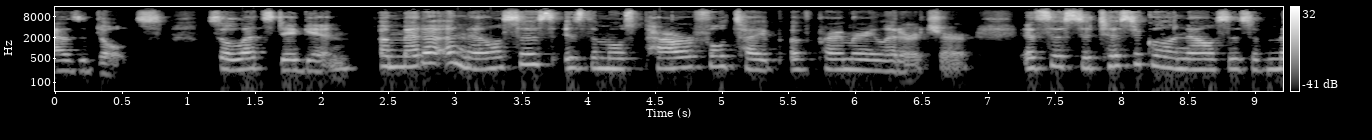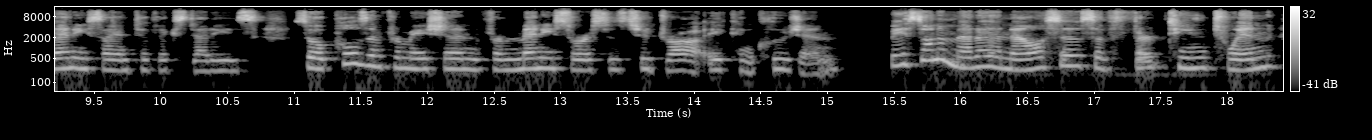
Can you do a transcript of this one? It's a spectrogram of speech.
as adults. So let's dig in. A meta analysis is the most powerful type of primary literature. It's a statistical analysis of many scientific studies, so it pulls information from many sources to draw a conclusion. Based on a meta analysis of 13 twin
